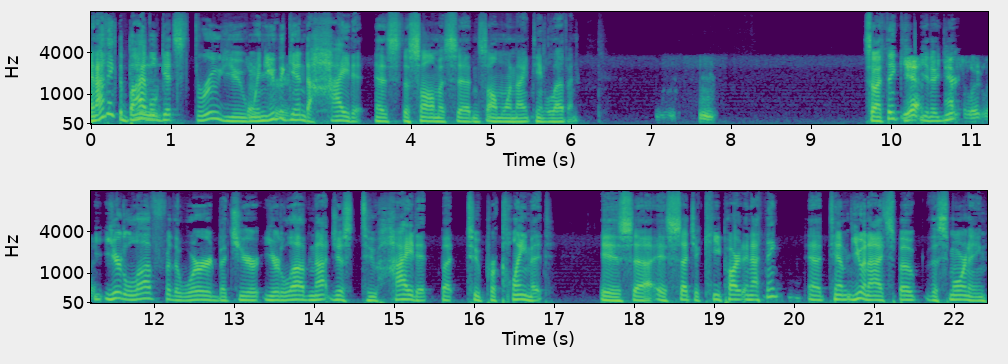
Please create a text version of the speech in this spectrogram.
And I think the Bible mm. gets through you That's when you true. begin to hide it, as the psalmist said in Psalm one nineteen eleven. Mm. So I think yes, you know your absolutely. your love for the word, but your your love not just to hide it, but to proclaim it, is uh, is such a key part. And I think uh, Tim, you and I spoke this morning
